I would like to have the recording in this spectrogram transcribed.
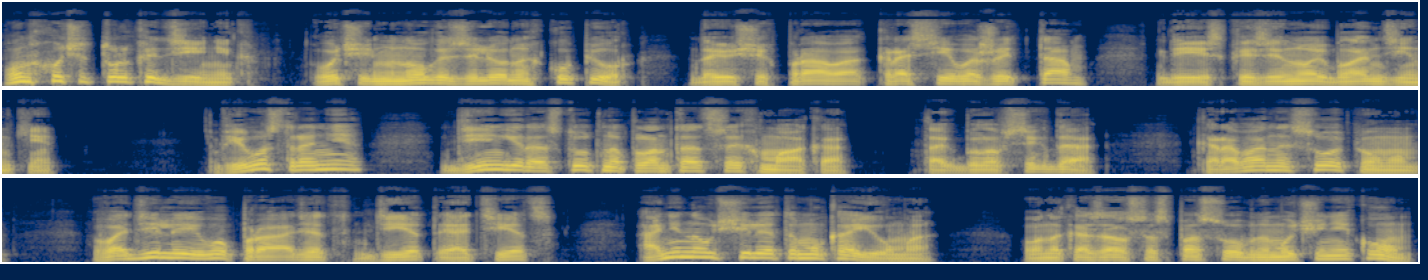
Он хочет только денег, очень много зеленых купюр, дающих право красиво жить там, где есть казино и блондинки. В его стране деньги растут на плантациях мака. Так было всегда. Караваны с опиумом водили его прадед, дед и отец. Они научили этому Каюма. Он оказался способным учеником.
